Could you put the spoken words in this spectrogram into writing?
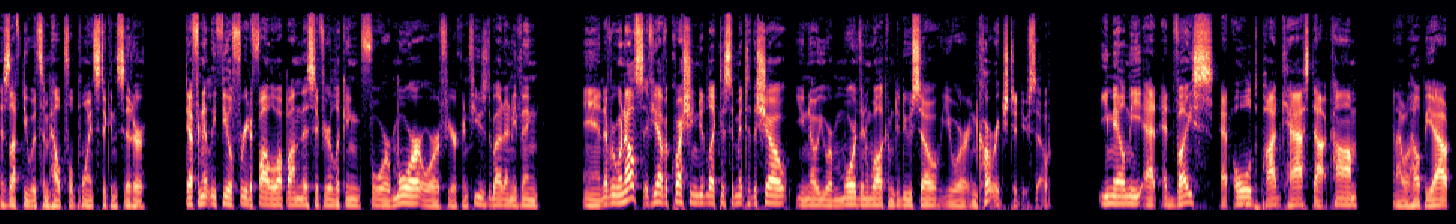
has left you with some helpful points to consider. Definitely feel free to follow up on this if you're looking for more or if you're confused about anything. And everyone else, if you have a question you'd like to submit to the show, you know you are more than welcome to do so. You are encouraged to do so. Email me at advice at oldpodcast.com and I will help you out.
